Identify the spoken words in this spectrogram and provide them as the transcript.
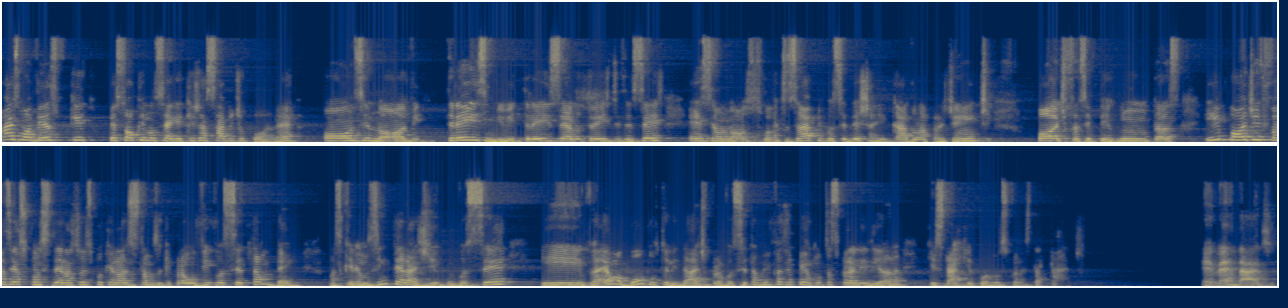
Mais uma vez, porque o pessoal que nos segue aqui já sabe de cor, né? 11 9 3003 0316. Esse é o nosso WhatsApp. Você deixa recado lá para gente, pode fazer perguntas e pode fazer as considerações, porque nós estamos aqui para ouvir você também. Nós queremos interagir com você e é uma boa oportunidade para você também fazer perguntas para a Liliana, que está aqui conosco nesta tarde. É verdade.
